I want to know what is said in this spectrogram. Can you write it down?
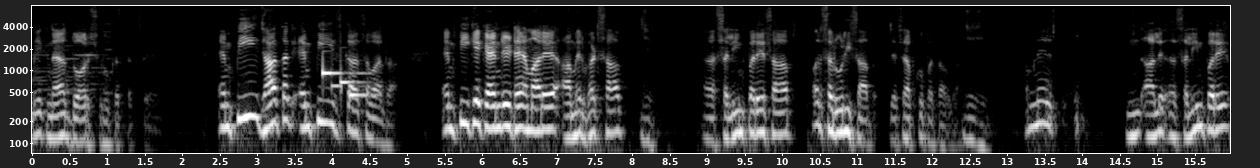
में एक नया दौर शुरू कर सकते हैं। एमपी जहाँ तक एमपी का सवाल रहा एमपी के कैंडिडेट हैं हमारे आमिर भट्ट साहब जी। सलीम परे साहब और सरूरी साहब जैसे आपको पता होगा। जी जी। हमने आले- सलीम परे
